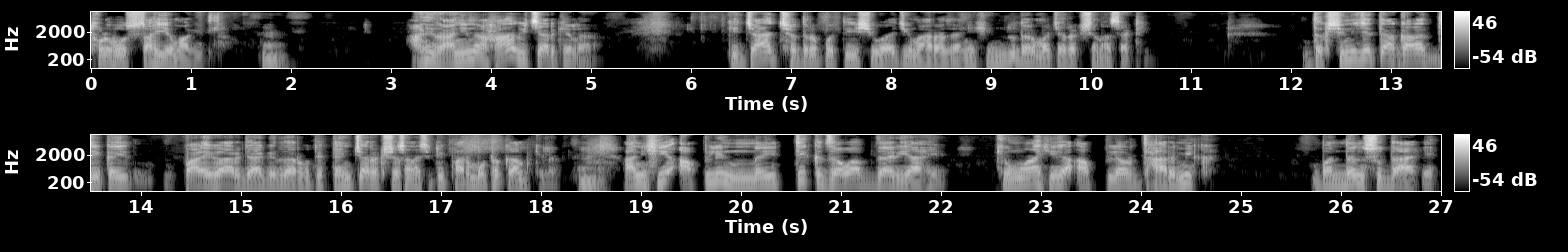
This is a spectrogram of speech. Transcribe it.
थोडं बहुत सहाय्य मागितलं. आणि राणीनं हा विचार केला की ज्या छत्रपती शिवाजी महाराजांनी हिंदू धर्माच्या रक्षणासाठी दक्षिणी जे त्या काळात जे काही पाळेगार जागीरदार होते त्यांच्या रक्षणासाठी फार मोठं काम केलं. आणि ही आपली नैतिक जबाबदारी आहे किंवा हे आपल्यावर धार्मिक बंधन सुद्धा आहे.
